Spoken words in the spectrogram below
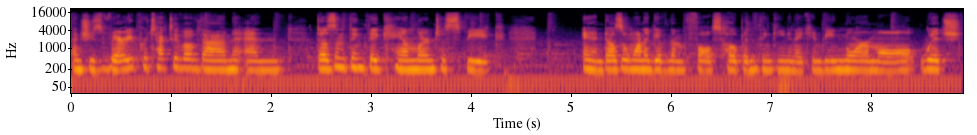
And she's very protective of them and doesn't think they can learn to speak and doesn't want to give them false hope and thinking they can be normal, which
